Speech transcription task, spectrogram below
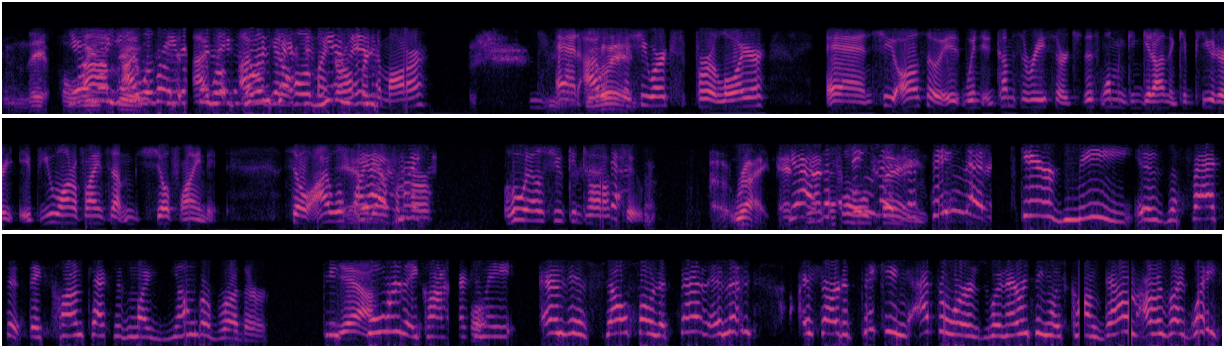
They always Yeah, my do. I younger will see. I will. I will get a hold of my contacted him girlfriend and- tomorrow, and I will because she works for a lawyer, and she also it, when it comes to research, this woman can get on the computer. If you want to find something, she'll find it. So I will Yeah. find Yeah, out from my- her who else you can talk Yeah. to. Uh, right. And yeah, that's the the whole thing that thing. the thing that scared me is the fact that they contacted my younger brother before Yeah. they contacted Well- me and his cell phone at that and then I started thinking afterwards when everything was calmed down, I was like, Wait,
